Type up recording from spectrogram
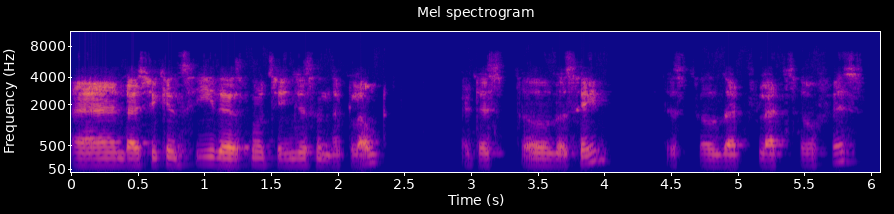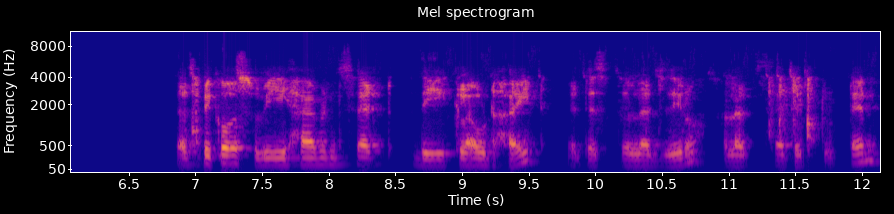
and as you can see there's no changes in the cloud. It is still the same. It is still that flat surface. That's because we haven't set the cloud height. It is still at zero. So let's set it to 10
